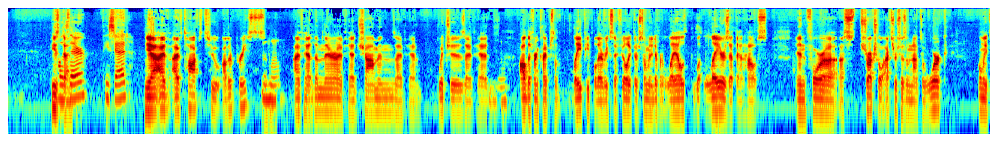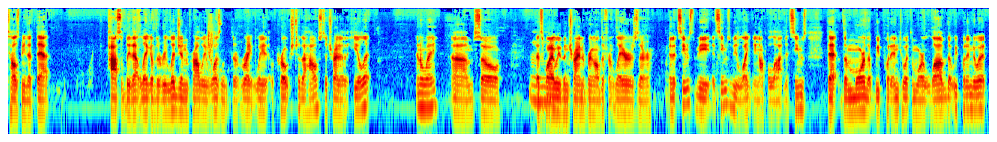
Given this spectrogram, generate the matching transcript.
He's was dead. there? He's dead. Yeah, I've I've talked to other priests. hmm I've had them there. I've had shamans. I've had witches. I've had Mhm. all different types of lay people there because I feel like there's so many different layers layers at that house. And for a, a structural exorcism not to work, only tells me that that possibly that leg of the religion probably wasn't the right way approach to the house to try to heal it in a way. Um, so that's Mhm. why we've been trying to bring all different layers there and it seems to be it seems to be lightening up a lot and it seems that the more that we put into it the more love that we put into it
